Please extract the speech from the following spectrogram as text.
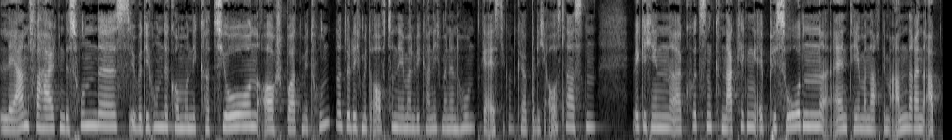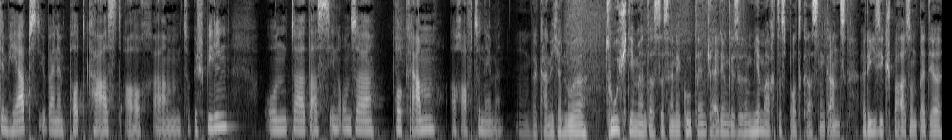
Lernverhalten des Hundes, über die Hundekommunikation, auch Sport mit Hund natürlich mit aufzunehmen. Wie kann ich meinen Hund geistig und körperlich auslasten? Wirklich in äh, kurzen, knackigen Episoden ein Thema nach dem anderen ab dem Herbst über einen Podcast auch ähm, zu bespielen und äh, das in unser Programm auch aufzunehmen. Da kann ich ja nur zustimmen, dass das eine gute Entscheidung ist. Also mir macht das Podcasten ganz riesig Spaß und bei der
